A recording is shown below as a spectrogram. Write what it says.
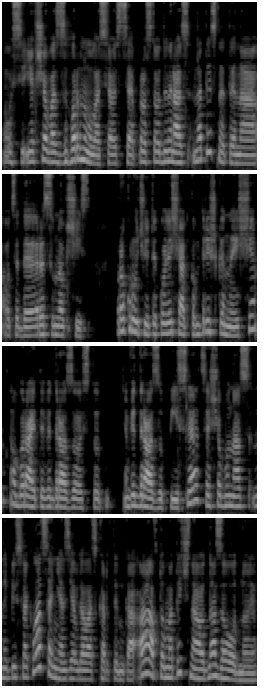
ось, якщо у вас згорнулося ось це, просто один раз натиснете на оце, де рисунок 6, прокручуйте коліщатком трішки нижче, обирайте відразу ось тут, відразу після. Це щоб у нас не після клацання з'являлась картинка, а автоматично одна за одною.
